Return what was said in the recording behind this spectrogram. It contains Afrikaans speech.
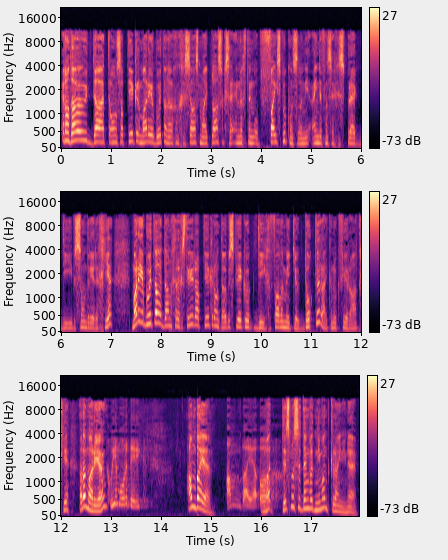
En onthou dat ons apteker Mario Botha nou gaan gesels met my plaas ook sy inligting op Facebook. Ons sal aan die einde van sy gesprek die besonderhede gee. Mario Botha dan geregistreerde apteker onthou bespreek ook die gevalle met jou dokter. Hy kan ook vir jou raad gee. Hallo Mario. Goeiemôre Derek. Ambye. Ambye. Oh. Maar dis mos 'n ding wat niemand kry nie, né?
